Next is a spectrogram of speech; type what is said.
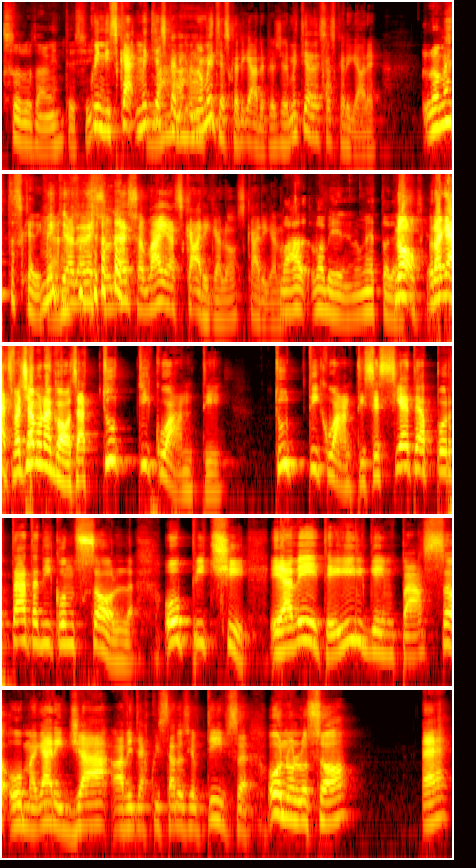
Assolutamente sì. Quindi sca- metti a Ma- scaricare. Non metti a scaricare, piacere. Metti adesso a scaricare. Lo metto a scaricare. Metti adesso, adesso vai a scaricalo. Scaricalo. Va, va bene, lo metto adesso. No, ragazzi, facciamo una cosa. Tutti quanti, tutti quanti, se siete a portata di console o PC e avete il Game Pass, o magari già avete acquistato Sea of Thieves, o non lo so, eh?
